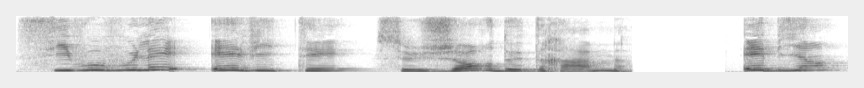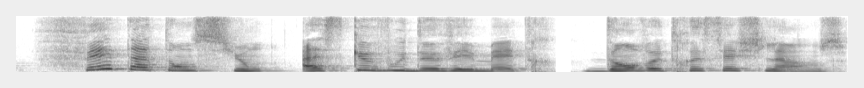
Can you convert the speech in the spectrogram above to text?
Si vous voulez éviter ce genre de drame, eh bien, faites attention à ce que vous devez mettre dans votre sèche-linge.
